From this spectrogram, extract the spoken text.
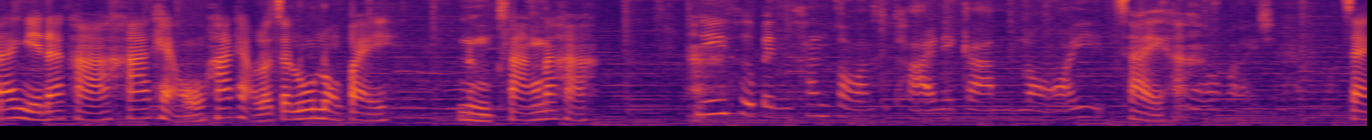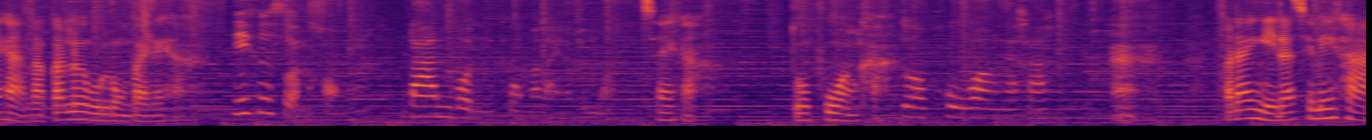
ได้อย่างนี้นะคะ 5 แถว 5 แถวเราจะรูดลงไป 1 ครั้งนะคะอะนี่คือเป็นขั้นตอนสุดท้ายในการร้อยใช่ค่ะ พวงมาลัยใช่ไหมคะใช่ค่ะแล้วก็รูดลงไปเลยค่ะ นี่คือส่วนของด้านบนพวงมาลัยนะพี่หมวยใช่ค่ะ ตัวพวงค่ะตัวพวงนะคะ อะพอได้อย่างนี้แล้วใช่ไหมคะ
